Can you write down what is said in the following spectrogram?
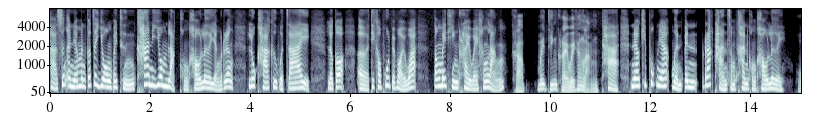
ค่ะ ซึ่งอันเนี้ยมันก็จะโยงไปถึงค่านิยมหลักของเขาเลยอย่างเรื่องลูกค้าคือหัวใจ แล้วก็เอ่อที่เขาพูดไปบ่อยว่า ต้องไม่ทิ้งใครไว้ข้างหลัง ครับ ไม่ทิ้งใครไว้ข้างหลัง ค่ะ แนวคิดพวกเนี้ยเหมือนเป็นรากฐานสำคัญของเขาเลย โห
